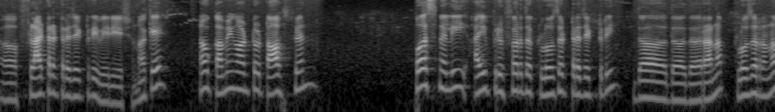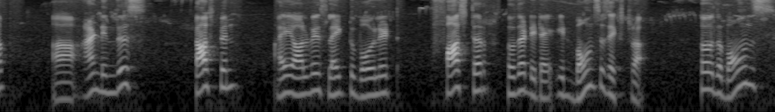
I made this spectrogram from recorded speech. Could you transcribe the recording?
uh, flatter trajectory variation. Okay. Now coming on to top spin, personally I prefer the closer trajectory, the, the, the run up, closer run up uh, and in this top spin I always like to bowl it faster so that it, it bounces extra. So the bounce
